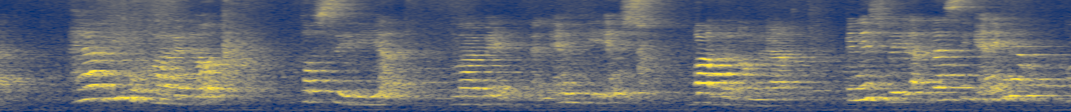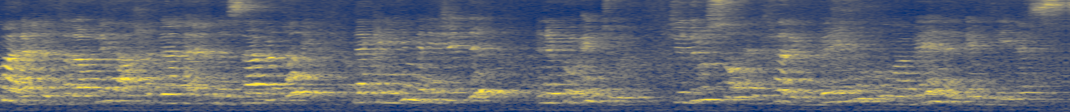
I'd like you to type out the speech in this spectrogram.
طيب هذه مقارنات تفصيلية ما بين ال MDS بعض الأمراض. بالنسبة لل aplastic anemia ما راح نتطرق لها أخذناها إحنا سابقا لكن يهمني جدا إنكم أنتم تدرسوا الفرق بينه وما بين ال MDS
